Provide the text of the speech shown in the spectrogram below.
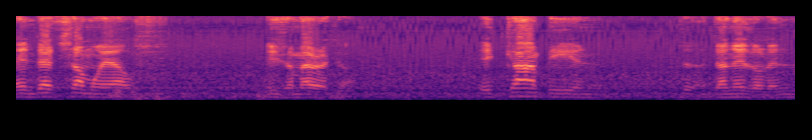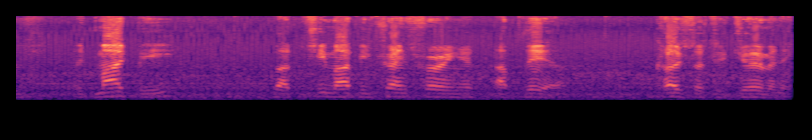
And that somewhere else is America. It can't be in the, the Netherlands. It might be, but she might be transferring it up there, closer to Germany,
